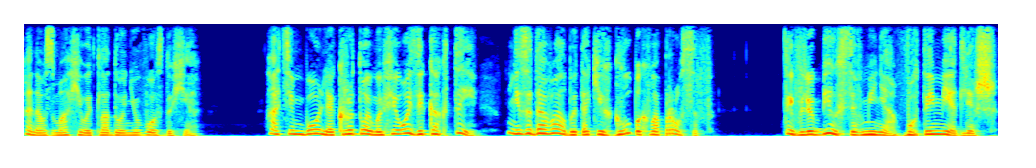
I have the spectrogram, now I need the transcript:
Она взмахивает ладонью в воздухе. «А тем более крутой мафиози, как ты, не задавал бы таких глупых вопросов. Ты влюбился в меня, вот и медлишь!»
